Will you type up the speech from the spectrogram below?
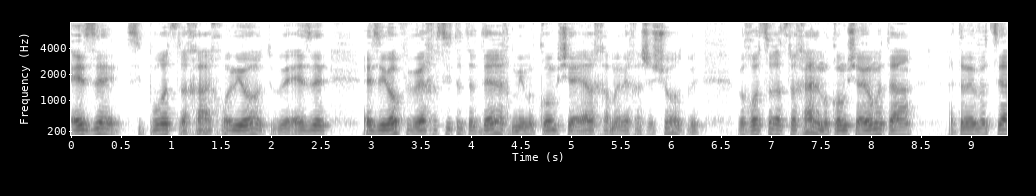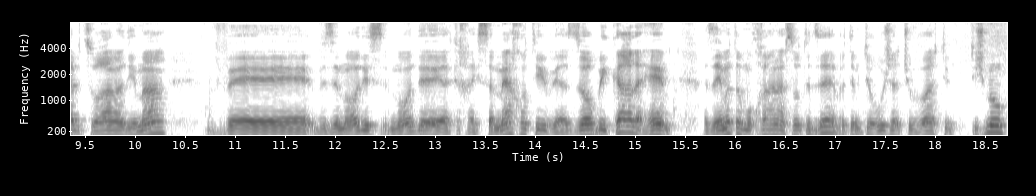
איזה סיפור הצלחה יכול להיות, ואיזה איזה יופי, ואיך עשית את הדרך ממקום שהיה לך מלא חששות וחוסר הצלחה למקום שהיום אתה, אתה מבצע בצורה מדהימה, ו, וזה מאוד, מאוד אה, ככה ישמח אותי ויעזור בעיקר להם. אז האם אתה מוכן לעשות את זה, ואתם תראו שהתשובה, תשמעו,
